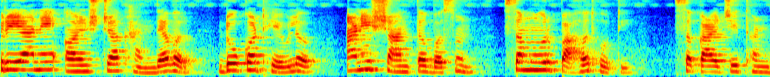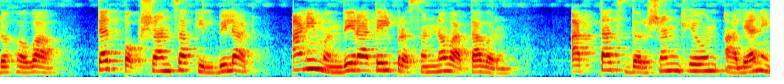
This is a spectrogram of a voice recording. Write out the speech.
प्रियाने अंशच्या खांद्यावर डोकं ठेवलं आणि शांत बसून समोर पाहत होती. सकाळची थंड हवा त्यात पक्ष्यांचा किलबिलाट आणि मंदिरातील प्रसन्न वातावरण. आत्ताच दर्शन घेऊन आल्याने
